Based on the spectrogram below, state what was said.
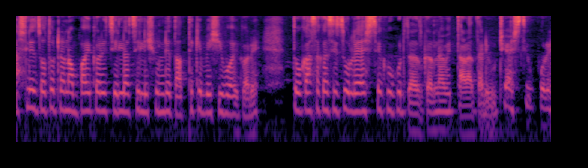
আসলে যতটা না ভয় করে চিল্লাচিল্লি শুনলে তার থেকে বেশি ভয় করে। তো কাছাকাছি চলে আসছে কুকুর, তার কারণে আমি তাড়াতাড়ি উঠে আসছি উপরে।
